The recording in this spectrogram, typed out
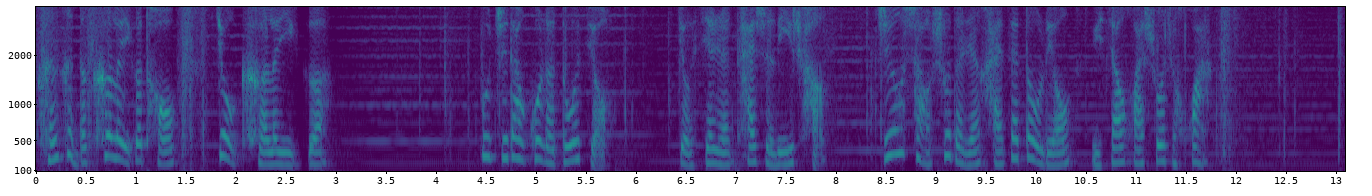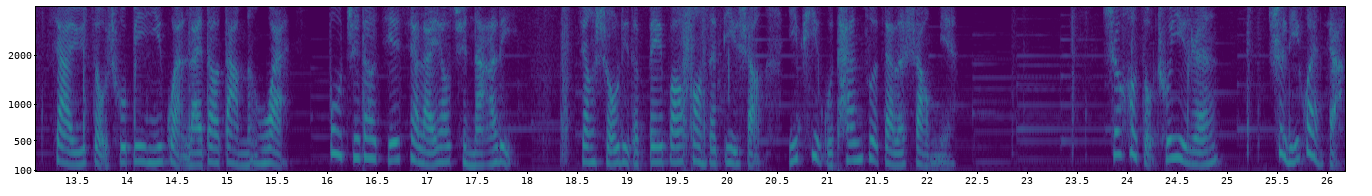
狠狠地磕了一个头，又磕了一个。不知道过了多久，有些人开始离场，只有少数的人还在逗留，与萧华说着话。夏雨走出殡仪馆，来到大门外。不知道接下来要去哪里，将手里的背包放在地上，一屁股瘫坐在了上面。身后走出一人，是李管家。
